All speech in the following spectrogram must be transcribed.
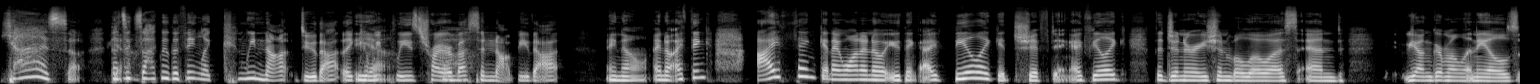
Yes. That's Yeah. exactly the thing. Like, can we not do that? Like, can Yeah. we please try our best to not be that? I know. I know. I think, I think, and I want to know what you think. I feel like it's shifting. I feel like the generation below us and younger millennials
